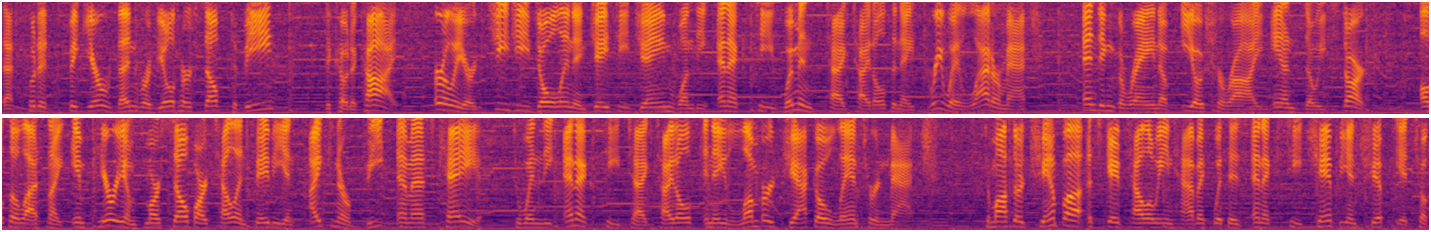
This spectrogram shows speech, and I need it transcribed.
That hooded figure then revealed herself to be Dakota Kai. Earlier, Gigi Dolin and Jacy Jayne won the NXT Women's Tag titles in a three way ladder match, ending the reign of Io Shirai and Zoey Stark. Also last night, Imperium's Marcel Barthel and Fabian Aichner beat MSK to win the NXT tag titles in a Lumberjacko Lantern match. Tommaso Ciampa escaped Halloween Havoc with his NXT championship. It took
